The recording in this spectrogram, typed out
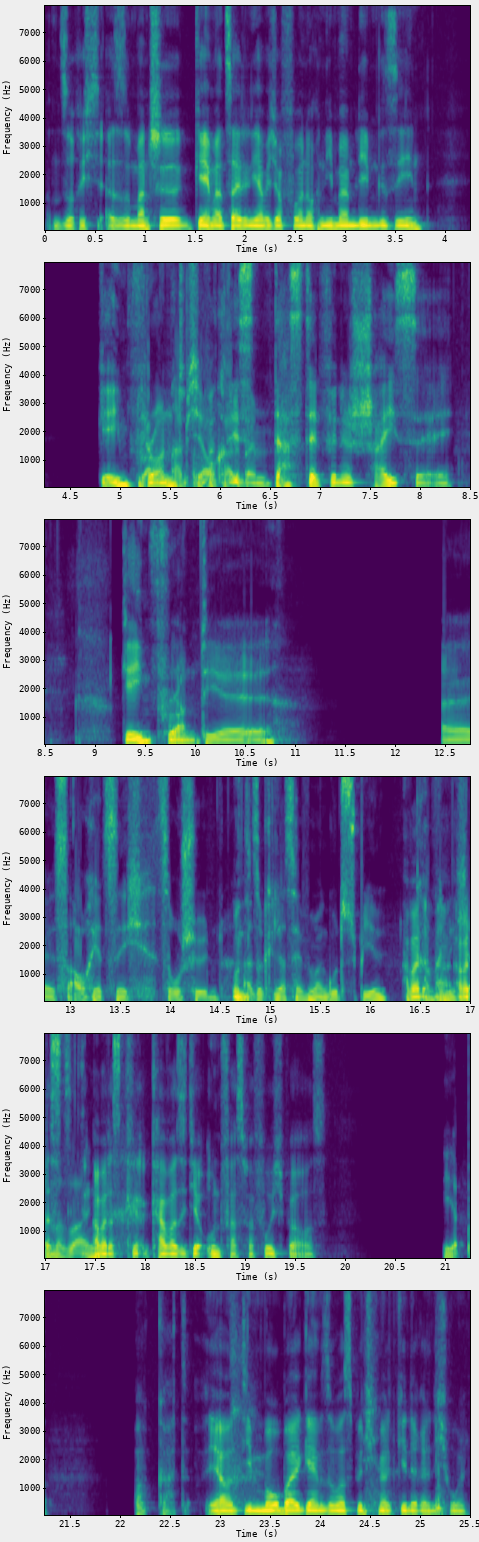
Und so richtig, also manche Gamer-Zeitungen, die habe ich auch vorher noch nie in meinem Leben gesehen. Gamefront? Ja, Was ist beim das denn für eine Scheiße, ey? Gamefront. Ja, die äh, äh, ist auch jetzt nicht so schön. Und also Killer 7 war ein gutes Spiel. Aber, kann man nicht aber, das, sagen. aber das Cover sieht ja unfassbar furchtbar aus. Yep. Oh Gott. Ja, und die Mobile Game, sowas würde ich mir halt generell nicht holen.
